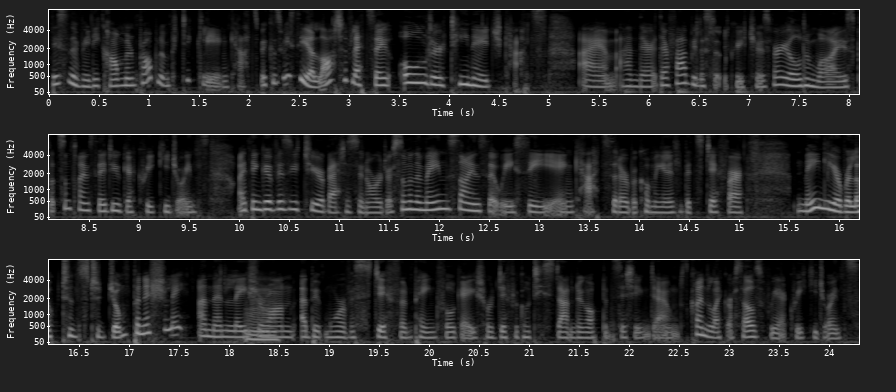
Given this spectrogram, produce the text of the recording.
This is a really common problem, particularly in cats, because we see a lot of, let's say, older teenage cats, um, and they're they're fabulous little creatures, very old and wise, but sometimes they do get creaky joints. I think a visit to your vet is in order. Some of the main signs that we see in cats that are becoming a little bit stiffer, mainly a reluctance to jump initially, and then later on a bit more of a stiff and painful gait or difficulty standing up and sitting down. It's kind of like ourselves if we had creaky joints.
